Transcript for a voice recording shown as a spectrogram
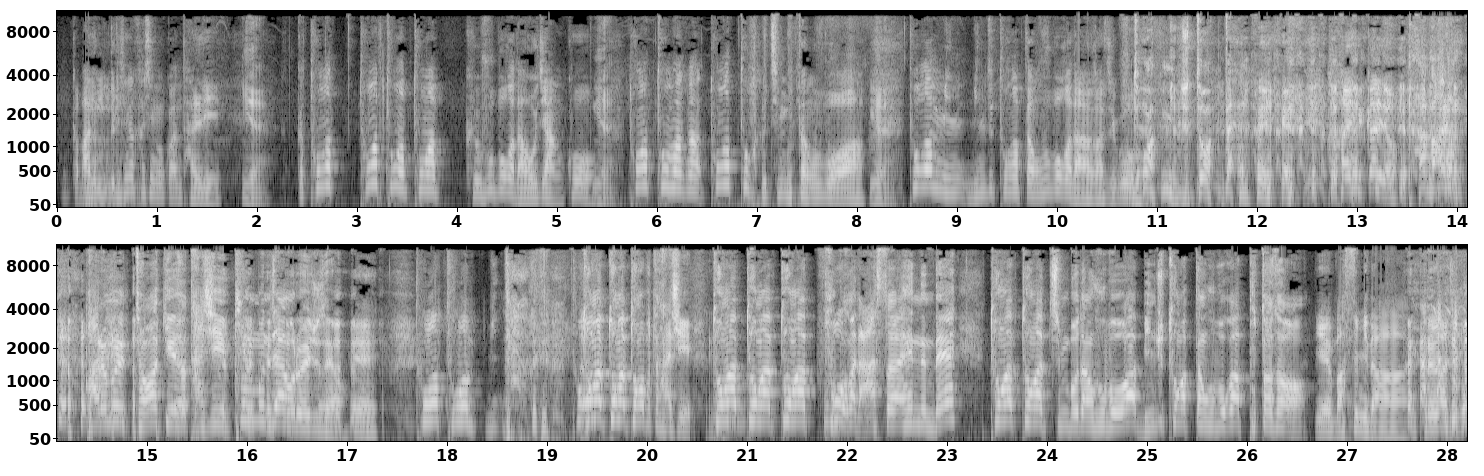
그러니까 많은 음. 분들이 생각하시는 것과는 달리. 예. 그러니까 통합 통합 통합 통합 그 후보가 나오지 않고 예. 통합 통합가 통합 통합 진보당 후보와 예. 통합 민, 민주통합당 후보가 나와가지고 통합민주통합당 아 헷갈려. 발음 발음을 정확히 해서 다시 풀 문장으로 해주세요. 예. 통합 통합 민, 통합 통합 통합부터 다시 통합 통합 통합 후보가 나왔어야 했는데 통합 통합 진보당 후보와 민주통합당 후보가 붙어서 예, 맞습니다. 그래가지고,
